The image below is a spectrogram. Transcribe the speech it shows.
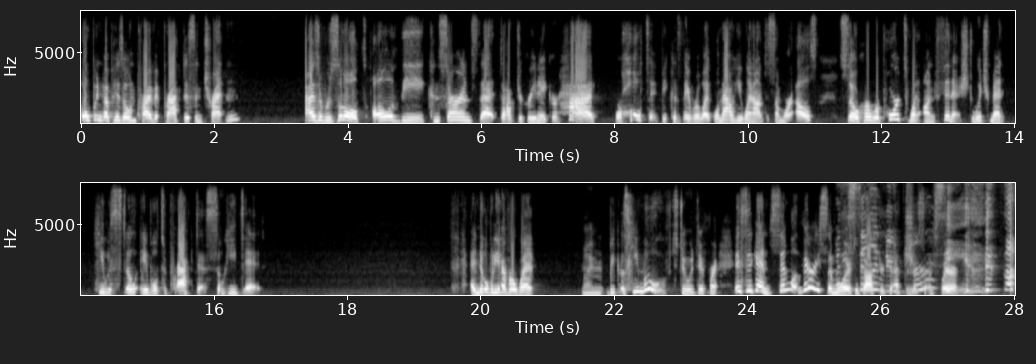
opened up his own private practice in Trenton. As a result, all of the concerns that Dr. Greenacre had were halted because they were like, well, now he went on to somewhere else. So her reports went unfinished, which meant he was still able to practice. So he did. And nobody ever went mm, because he moved to a different. It's again similar, very similar to Doctor in Death in Jersey. the sense where it's not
